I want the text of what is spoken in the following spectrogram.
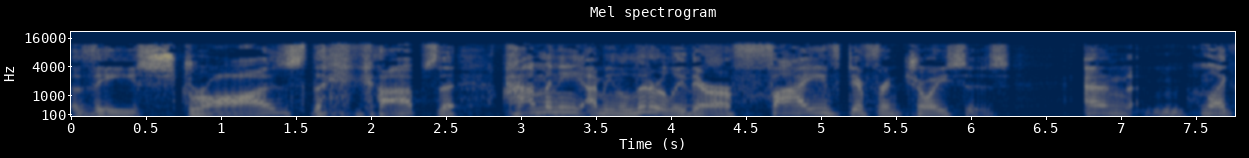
the straws, the cups, the how many? I mean, literally, there are five different choices, and Mm-hmm. I'm like,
